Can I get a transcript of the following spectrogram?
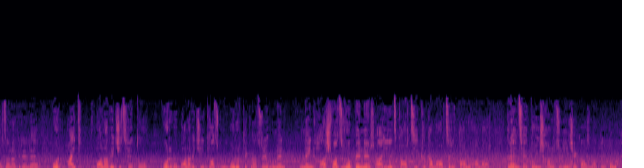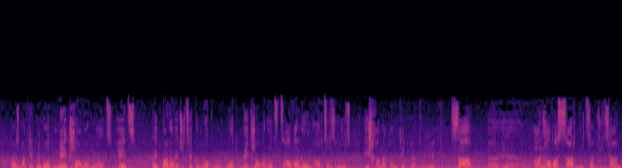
արձանագրել է, որ այդ բանավեճից հետո, որ բանավեճի ընթացքում բոլոր տեխնացուները ունեն ունեին հաշված րոպեներ, հա, իրենց կարծիքը կամ հարցերը տալու համար, դրանից հետո իշխանությունը ինչ է կազմակերպում, կազմակերպում է մոտ 1 ժամանոց, հենց այդ բանավեճից հետո մոտ մոտ 1 ժամանոց ծավալուն հարցազրույց իշխանական տեխնացուի հետ։ Սա անհավասար մրցակցության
